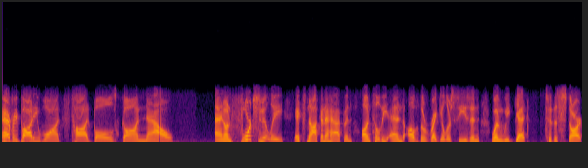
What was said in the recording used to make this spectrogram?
Everybody wants Todd Bowles gone now. And unfortunately, it's not going to happen until the end of the regular season when we get to the start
